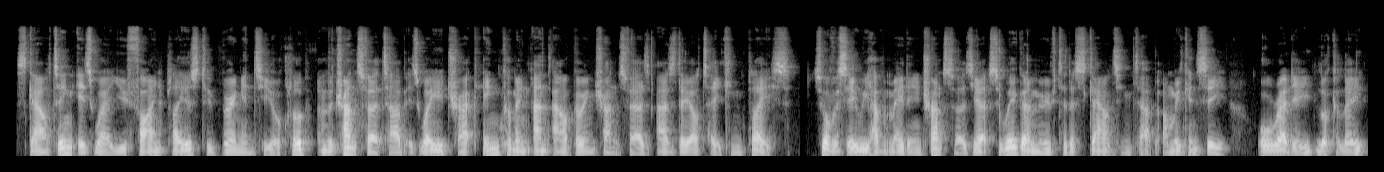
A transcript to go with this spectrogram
Scouting is where you find players to bring into your club, and the transfer tab is where you track incoming and outgoing transfers as they are taking place. So obviously we haven't made any transfers yet, so we're going to move to the scouting tab and we can see already, luckily,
